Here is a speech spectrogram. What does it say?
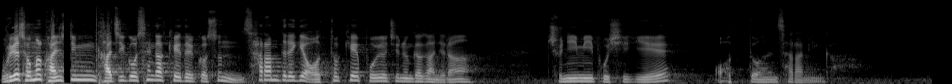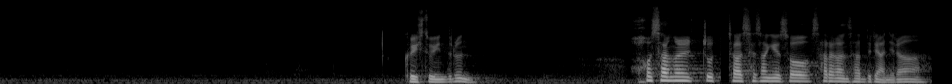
우리가 정말 관심 가지고 생각해야 될 것은 사람들에게 어떻게 보여지는가가 아니라 주님이 보시기에 어떠한 사람인가. 그리스도인들은 허상을 쫓아 세상에서 살아가는 사람들이 아니라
